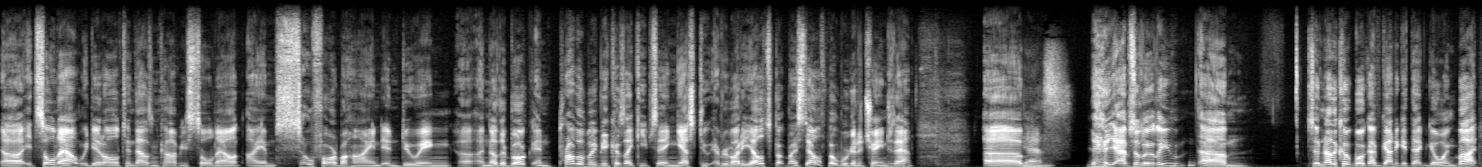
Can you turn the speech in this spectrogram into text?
uh, it sold out. We did all 10,000 copies sold out. I am so far behind in doing uh, another book, and probably because I keep saying yes to everybody else but myself, but we're going to change that. Um, yes. yeah, absolutely. Um, so, another cookbook, I've got to get that going. But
